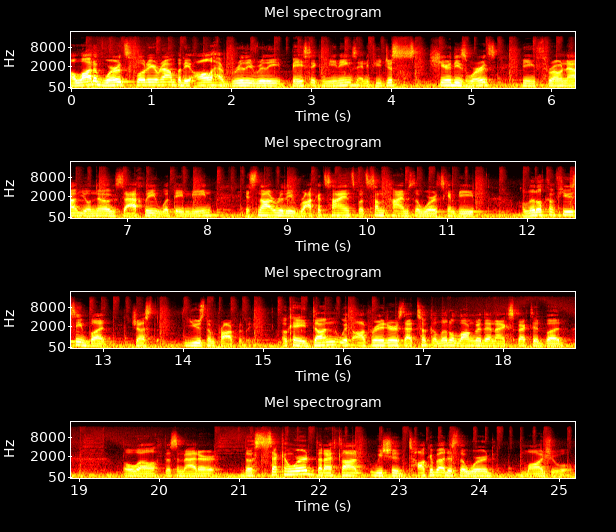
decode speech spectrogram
a lot of words floating around, but they all have really, really basic meanings. And if you just hear these words being thrown out, you'll know exactly what they mean. It's not really rocket science, but sometimes the words can be a little confusing, but just use them properly. Okay, done with operators. That took a little longer than I expected, but oh well, doesn't matter. The second word that I thought we should talk about is the word module.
